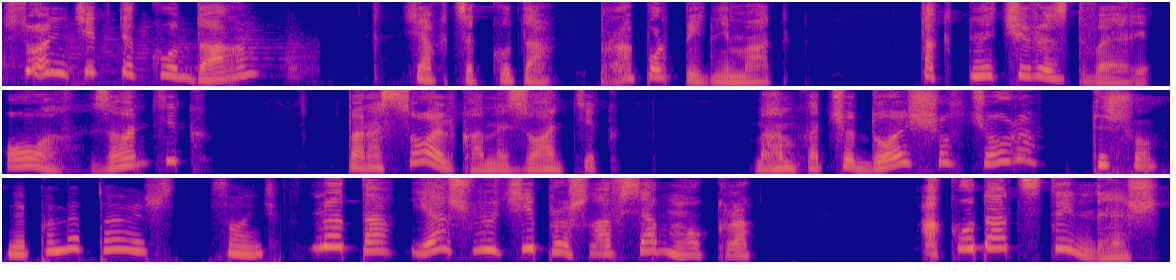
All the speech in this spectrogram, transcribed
Сончик, ти куди? Як це куди? Прапор піднімати. Так не через двері. О, зонтик? Парасолька, не зонтик. Мамка, що дощ вчора? Ти що, не пам'ятаєш, Сонь? Ну та, я ж вночі пройшла вся мокра. А куди ти йдеш?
